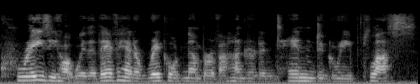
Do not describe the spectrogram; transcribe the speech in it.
crazy hot weather. They've had a record number of 110 degree plus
